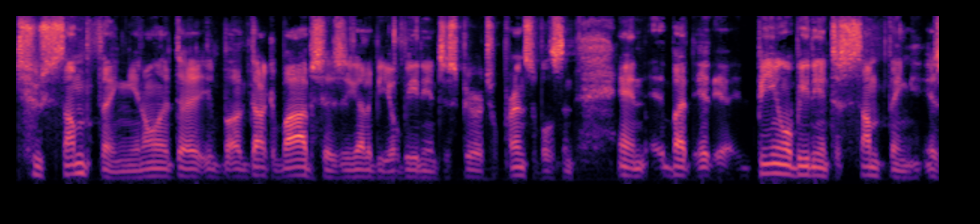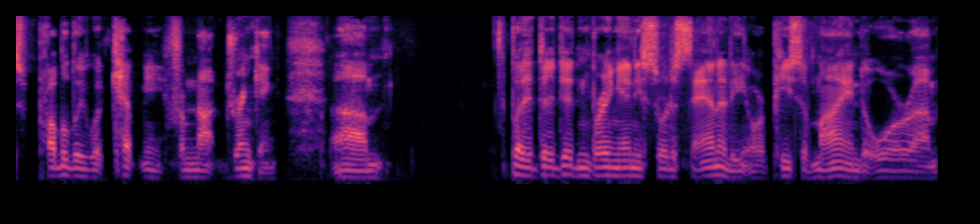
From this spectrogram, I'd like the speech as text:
to something. You know, uh, Dr. Bob says you got to be obedient to spiritual principles, and and but it, it, being obedient to something is probably what kept me from not drinking. Um, but it, it, didn't bring any sort of sanity or peace of mind or um,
